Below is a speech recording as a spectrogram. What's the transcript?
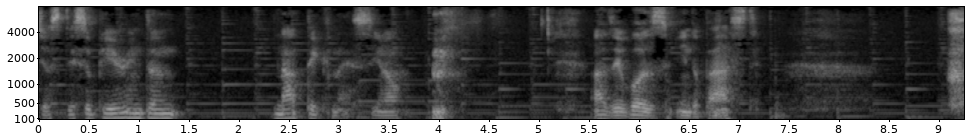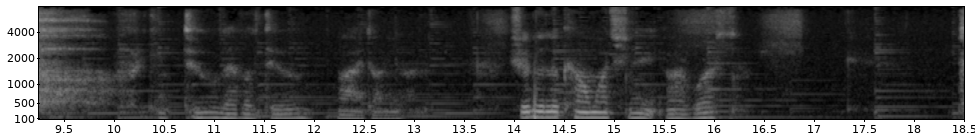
just disappear into nothingness, you know, as it was in the past. Freaking two, level two. I don't even. Should we look how much they are worth?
